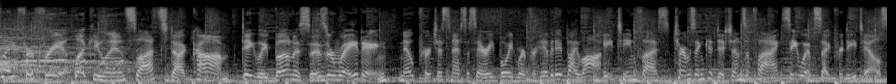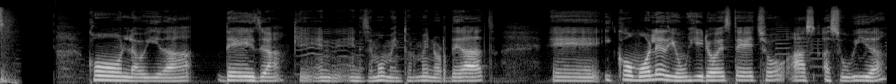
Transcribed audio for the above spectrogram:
Play for free at LuckyLandSlots.com. Daily bonuses are waiting. No purchase necessary. Void were prohibited by law. 18 plus. Terms and conditions apply. See website for details. Con la vida de ella, que en, en ese momento era menor de edad, eh, y cómo le dio un giro este hecho a, a su vida.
